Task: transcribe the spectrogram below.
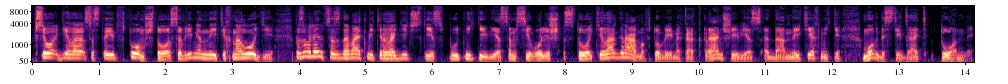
Все дело состоит в том, что современные технологии позволяют создавать метеорологические спутники весом всего лишь 100 килограммов, в то время как раньше вес данной техники мог достигать тонны.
